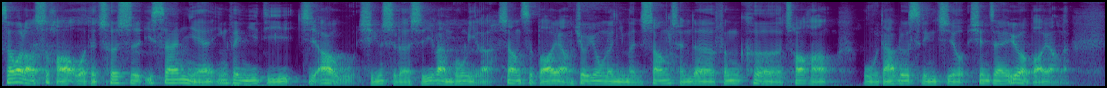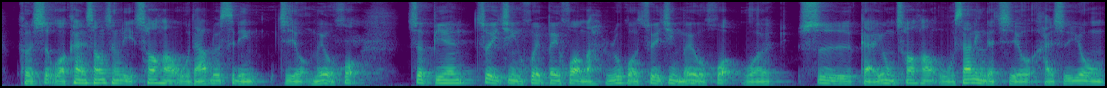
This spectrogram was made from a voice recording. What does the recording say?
三位老师好，我的车是一三年英菲尼迪 G 二五，行驶了十一万公里了，上次保养就用了你们商城的芬克超航五 W 四零机油，现在又要保养了。可是我看商城里超航五 W 四零机油没有货，这边最近会备货吗？如果最近没有货，我是改用超航五三零的机油，还是用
